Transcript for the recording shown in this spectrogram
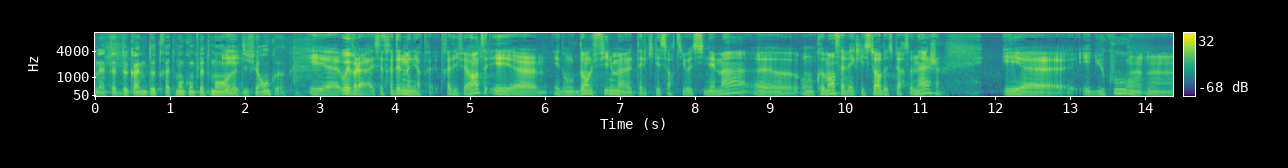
là, t'as deux, quand même deux traitements complètement euh, différents, quoi. Et euh, ouais, voilà, c'est traité de manière très, très différente. Et, euh, et donc, dans le film tel qu'il est sorti au cinéma, on commence avec l'histoire de ce personnage. Et, et du coup, on, on-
